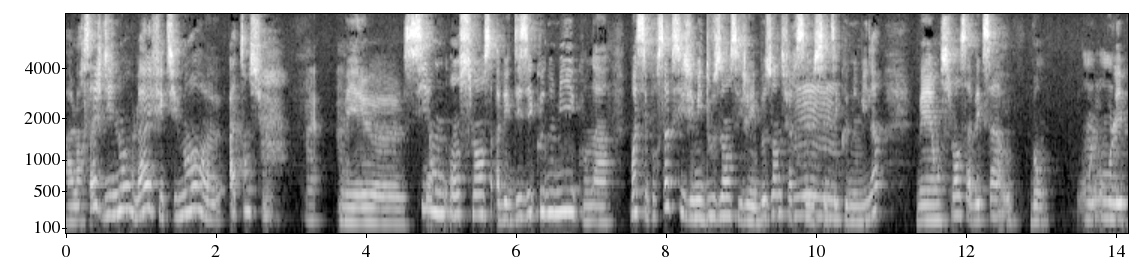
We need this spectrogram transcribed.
Alors ça, je dis non. Là, effectivement, euh, attention. Ouais. Mais euh, si on, on, se lance avec des économies qu'on a, moi c'est pour ça que si j'ai mis 12 ans, c'est que j'avais besoin de faire mmh. cette économie-là. Mais on se lance avec ça. Bon, on, les,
